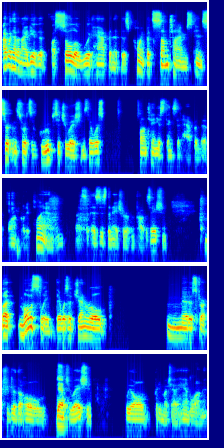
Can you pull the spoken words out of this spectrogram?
I would have an idea that a solo would happen at this point, but sometimes in certain sorts of group situations, there were spontaneous things that happened that weren't really planned, as, as is the nature of improvisation. But mostly, there was a general meta structure to the whole yeah. situation. We all pretty much had a handle on it,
